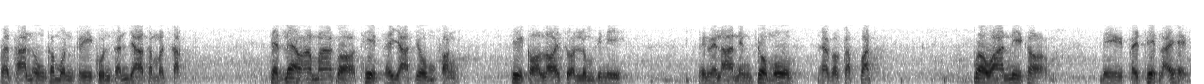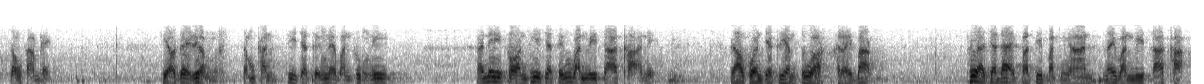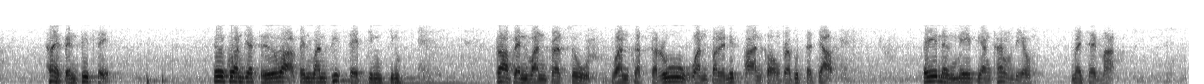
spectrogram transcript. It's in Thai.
ประธานองคมนตรีคุณสัญญาธรรมศักดิ์เสร็จแล้วอามาก็เทศให้ญาติโยมฟัง ที่ก่อลอยสวนลุมพินี เป็นเวลาหนึ่งชั่วโมง แล้วก็กลับวัด เมื่อวานนี้ก็มีไปเทศหลายแห่งสองสามแห่งเกี่ยวได้เรื่อง สำคัญที่จะถึงในวันพรุ่งนี้ อันนี้ก่อนที่จะถึงวันวิสาขานี่เราควรจะเตรียมตัวอะไรบ้าง เพื่อจะได้ปฏิบัติงานในวันวิสาขะให้เป็นพิเศษ คือควรจะถือว่าเป็นวันพิเศษจริงๆเพราะเป็นวันประสูติวันตรัสรู้วันปรินิพพานของพระพุทธเจ้าปีหนึ่งมีเพียงครั้งเดียว ไม่ใช่มาก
